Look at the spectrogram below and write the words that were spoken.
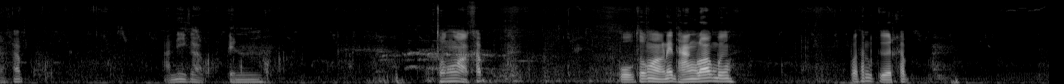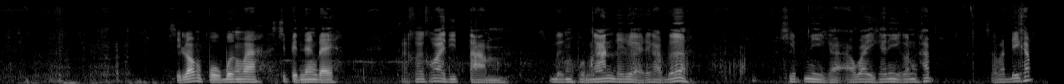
นะครับ อันนี้ก็เป็นทงงอกครับ ปลูกทงงอกในถังร้องเบิงพอท่านเกิดครับสิลองปลูกเบิงว่าสิเป็นยังไงค่อยๆติดตามเบิงผลงานเรื่อยๆนะครับเด้อ คลิปนี้ก็เอาไว้แค่นี้ก่อนครับ สวัสดีครับ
